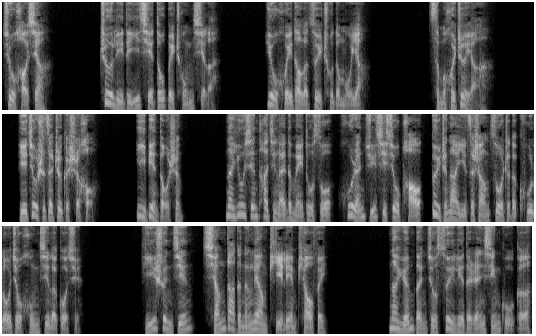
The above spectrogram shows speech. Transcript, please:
就好像这里的一切都被重启了，又回到了最初的模样。怎么会这样啊？也就是在这个时候，异变陡生。那优先踏进来的美杜莎忽然举起袖袍，对着那椅子上坐着的骷髅就轰击了过去。一瞬间，强大的能量劈练飘飞，那原本就碎裂的人形骨骼，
